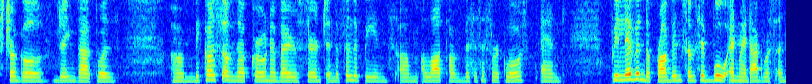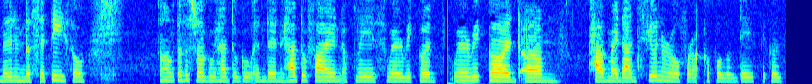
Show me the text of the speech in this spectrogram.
struggle during that was um, because of the coronavirus surge in the Philippines, um, a lot of businesses were closed, and we live in the province of Cebu, and my dad was admitted in the city, so um, it was a struggle. We had to go, and then we had to find a place where we could where we could um, have my dad's funeral for a couple of days because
